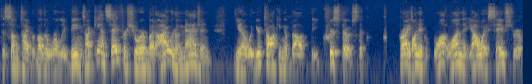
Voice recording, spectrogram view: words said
to some type of otherworldly beings. I can't say for sure, but I would imagine, you know, when you're talking about the Christos, the Christ, one, one that Yahweh saves through,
